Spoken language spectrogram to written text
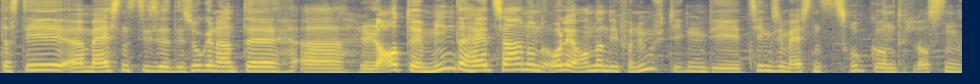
dass die äh, meistens diese die sogenannte äh, laute Minderheit sind und alle anderen, die Vernünftigen, die ziehen sie meistens zurück und lassen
